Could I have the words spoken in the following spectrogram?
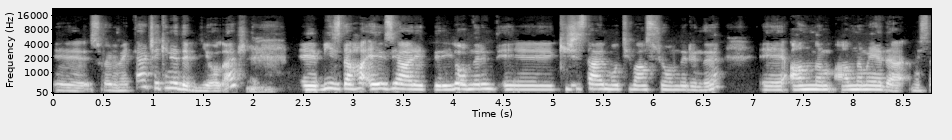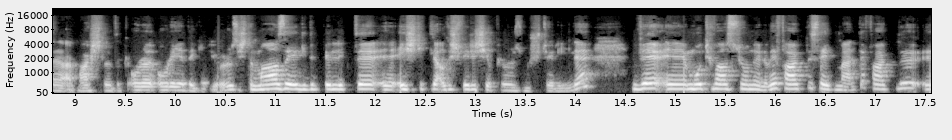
e, söylemekten çekinebiliyorlar. E, biz daha ev ziyaretleriyle onların e, kişisel motivasyonlarını e, anlam anlamaya da mesela başladık. Or oraya da gidiyoruz. İşte mağazaya gidip birlikte e, eşlikli alışveriş yapıyoruz müşteriyle ve e, motivasyonlarını ve farklı segmentte farklı e,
